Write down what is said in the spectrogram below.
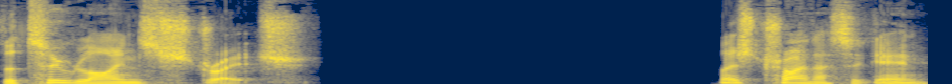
the two lines stretch. Let's try that again.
